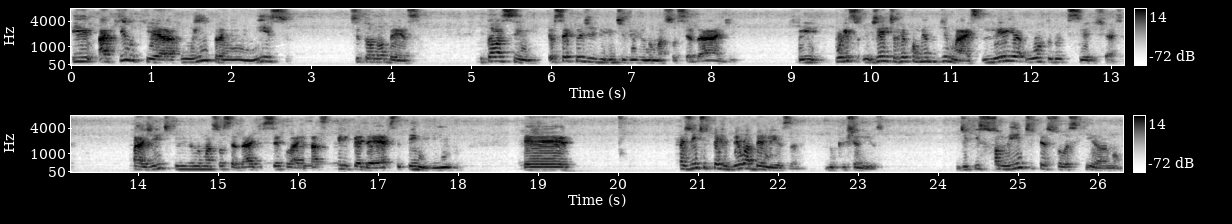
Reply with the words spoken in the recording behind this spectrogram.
E aquilo que era ruim para mim no início se tornou benção. Então, assim, eu sei que hoje a gente vive numa sociedade que, por isso, gente, eu recomendo demais, leia o Ortodoxia de Chester. A gente que vive numa sociedade secularizada, você tem PDF, você tem livro, é, a gente perdeu a beleza do cristianismo, de que somente pessoas que amam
